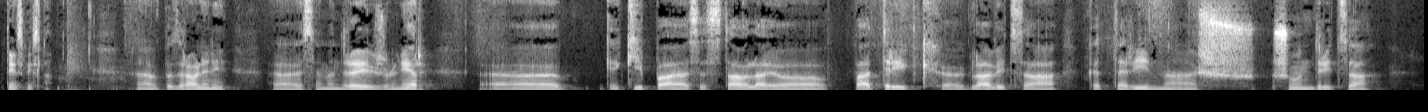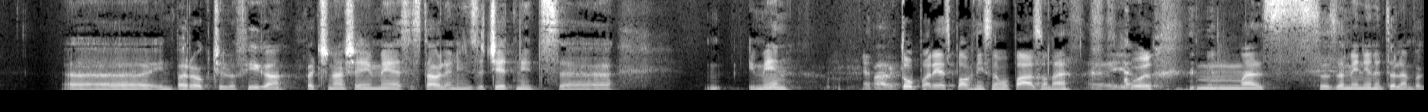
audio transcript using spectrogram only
v tem smislu. Uh, pozdravljeni, uh, sem Andrej Žolnir. Uh, ekipa sestavljajo Patrik Glavica, Katarina Šundrica uh, in pa Rok Čelofiga. Pač naše ime je sestavljeno iz začetnic uh, imen. Ja, to pa res sploh nisem opazil. Uh, ja. cool. Mal so zamenjene tole, ampak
